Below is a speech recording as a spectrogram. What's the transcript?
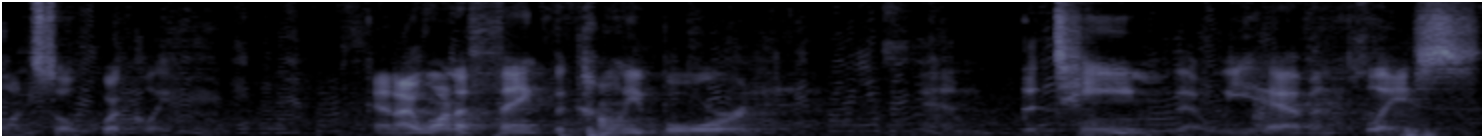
going so quickly. And I want to thank the county board and the team that we have in place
